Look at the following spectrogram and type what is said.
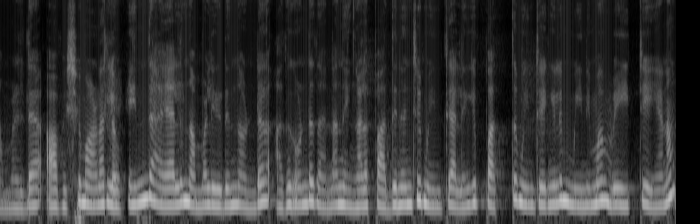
നമ്മളുടെ ആവശ്യമാണല്ലോ. എന്തായാലും നമ്മൾ ഇടുന്നുണ്ട്. അതുകൊണ്ട് തന്നെ നിങ്ങൾ പതിനഞ്ച് മിനിറ്റ് അല്ലെങ്കിൽ പത്ത് മിനിറ്റ് എങ്കിലും മിനിമം വെയിറ്റ് ചെയ്യണം.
